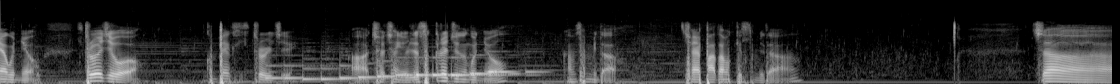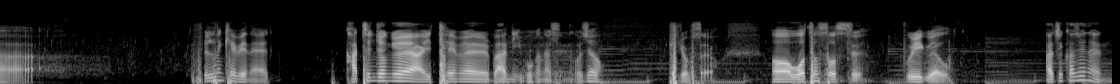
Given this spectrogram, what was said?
애매하군요. 스토리지 워. 컴팩트 스토리지. 아 철창 열려서 끓여주는군요. 감사합니다. 잘 받아먹겠습니다. 자 필링 캐비넷. 같은 종류의 아이템을 많이 보관할 수 있는 거죠? 필요 없어요. 어 워터 소스 브리웰 아직까지는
